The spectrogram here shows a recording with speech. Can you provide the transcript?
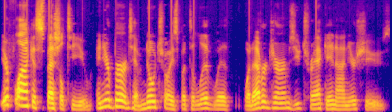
Your flock is special to you, and your birds have no choice but to live with whatever germs you track in on your shoes.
